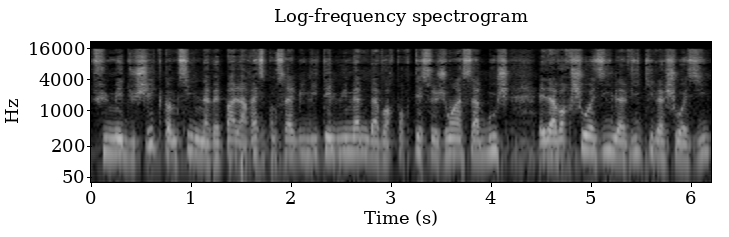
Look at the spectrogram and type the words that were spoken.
fumé du shit, comme s'il n'avait pas la responsabilité lui-même d'avoir porté ce joint à sa bouche et d'avoir choisi la vie qu'il a choisie.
